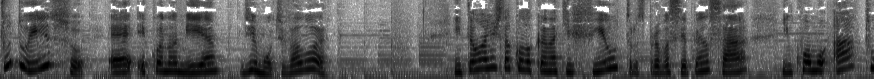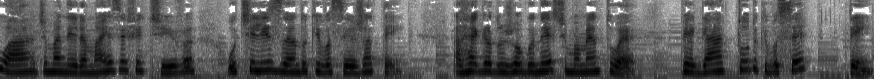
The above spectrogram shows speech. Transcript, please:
Tudo isso é economia de multivalor. Então a gente está colocando aqui filtros para você pensar em como atuar de maneira mais efetiva utilizando o que você já tem. A regra do jogo neste momento é pegar tudo que você tem.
